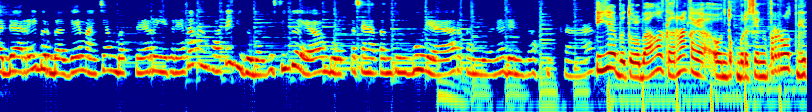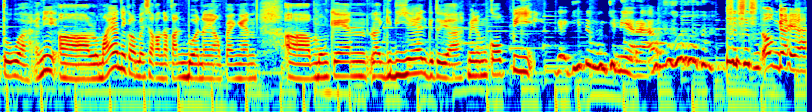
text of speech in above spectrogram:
eh, dari berbagai macam bakteri. Ternyata manfaatnya juga bagus juga ya buat kesehatan tubuh ya rekan buana dan Rafika. Iya betul banget karena kayak untuk bersihin perut gitu wah ini eh, lumayan nih kalau misalkan rekan buana yang pengen eh, mungkin lagi diet gitu ya minum kopi Gak gitu mungkin ya Raf. oh enggak ya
